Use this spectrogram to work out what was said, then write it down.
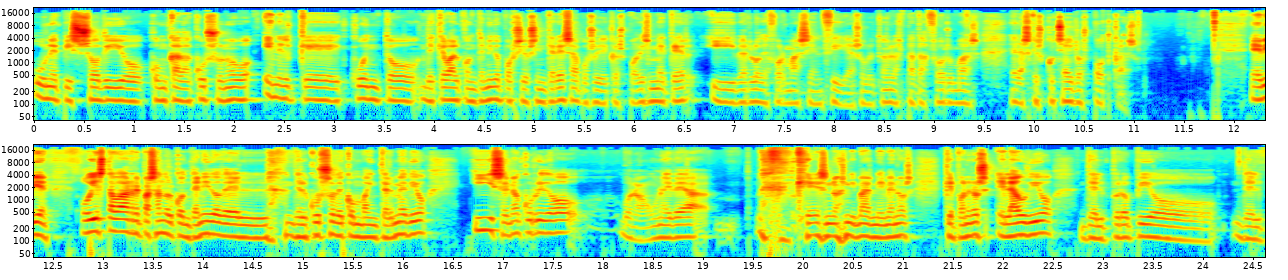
un episodio con cada curso nuevo en el que cuento de qué va el contenido por si os interesa, pues oye, que os podéis meter y verlo de forma sencilla, sobre todo en las plataformas en las que escucháis los podcasts. Eh, bien, hoy estaba repasando el contenido del, del curso de comba intermedio y se me ha ocurrido, bueno, una idea que es no es ni más ni menos que poneros el audio del propio del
